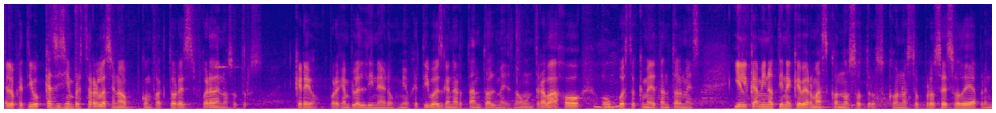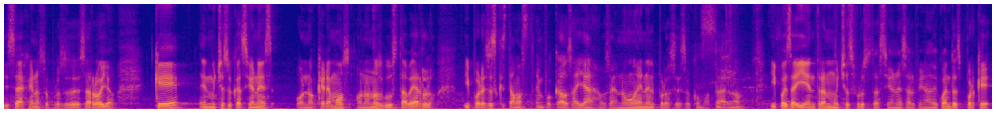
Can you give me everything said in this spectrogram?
el objetivo casi siempre está relacionado con factores fuera de nosotros creo. Por ejemplo, el dinero. Mi objetivo es ganar tanto al mes, ¿no? Un trabajo o un puesto que me dé tanto al mes. Y el camino tiene que ver más con nosotros, con nuestro proceso de aprendizaje, nuestro proceso de desarrollo, que en muchas ocasiones o no queremos o no nos gusta verlo. Y por eso es que estamos enfocados allá, o sea, no en el proceso como tal, ¿no? Y pues ahí entran muchas frustraciones al final de cuentas, porque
